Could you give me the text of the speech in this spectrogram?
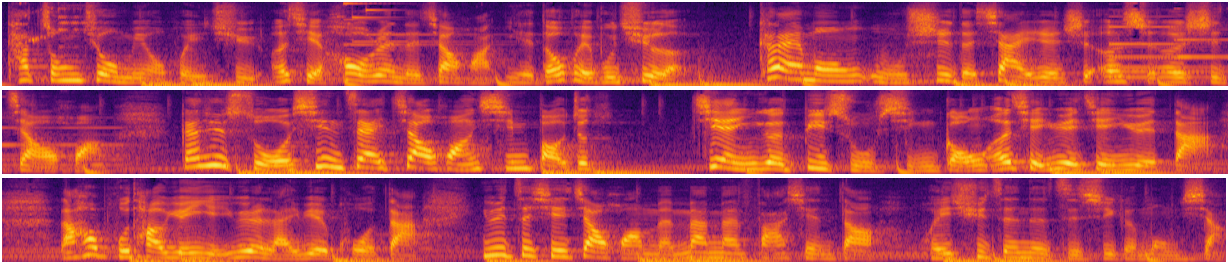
他终究没有回去，而且后任的教皇也都回不去了。克莱蒙五世的下一任是二十二世教皇，干脆索性在教皇新堡就。建一个避暑行宫，而且越建越大，然后葡萄园也越来越扩大。因为这些教皇们慢慢发现到回去真的只是一个梦想，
